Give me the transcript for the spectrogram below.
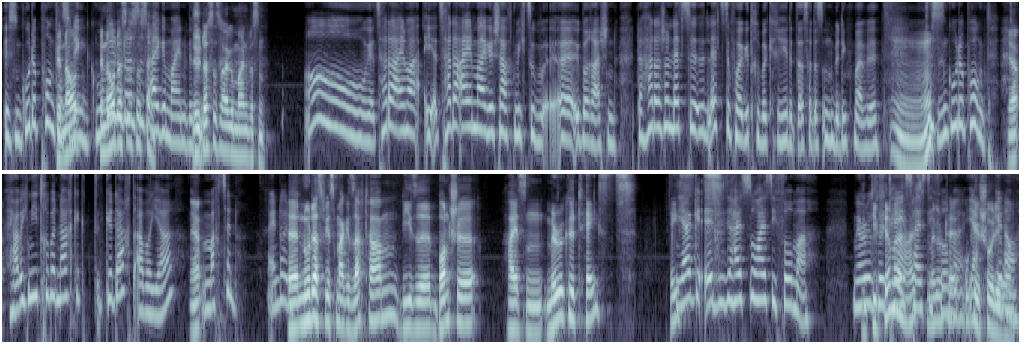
ist ein guter Punkt. Genau- Hast du den gegoogelt genau das oder ist ist das das Ding. Allgemeinwissen? Nö, das ist Allgemeinwissen. Oh, jetzt hat er einmal, jetzt hat er einmal geschafft, mich zu äh, überraschen. Da hat er schon letzte, letzte Folge drüber geredet, dass er das unbedingt mal will. Das ist ein guter Punkt. Mhm. Ja. Habe ich nie drüber nachgedacht, aber ja, Ja. macht Sinn. Eindeutig. Äh, nur, dass wir es mal gesagt haben, diese Bonsche heißen Miracle Tastes. Tastes? ja, äh, die heißt, so heißt die Firma. Miracle Firma Taste heißt heißt, die Miracle Firma. Okay, ja, Entschuldigung. Genau.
